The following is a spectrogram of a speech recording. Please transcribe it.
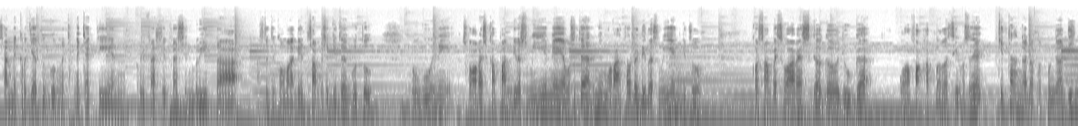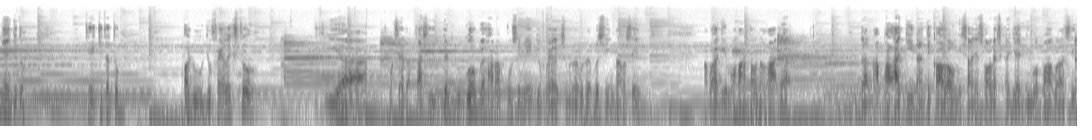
sampai kerja tuh gue ngecek ngecekin refresh refreshin berita Atletico Madrid. Sampai segitu ya gue tuh nunggu ini Suarez kapan diresmiin ya. Maksudnya ini Morata udah diresmiin gitu. Kalau sampai Suarez gagal juga? Wah fuck up banget sih. Maksudnya kita nggak dapat penggantinya gitu. Kayak kita tuh aduh Joe Felix tuh iya masih adaptasi. Dan gue berharap musim ini Joe Felix benar-benar bersinar sih. Apalagi Morata udah nggak ada. Dan apalagi nanti kalau misalnya Suarez nggak jadi gue paham banget sih.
